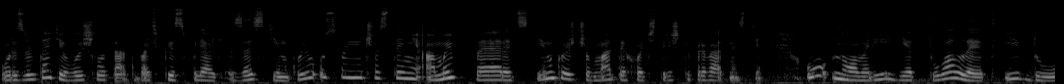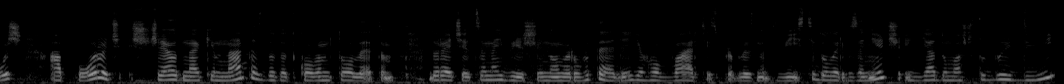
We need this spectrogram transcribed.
У результаті вийшло так: батьки сплять за стінкою у своїй частині, а ми перед стінкою, щоб мати хоч трішки приватності. У номері є туалет і душ, а поруч ще одна кімната з додатковим туалетом. До речі, це найбільший номер у готелі. Його вартість приблизно 200 доларів за ніч. І я думала, що тут будуть дві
